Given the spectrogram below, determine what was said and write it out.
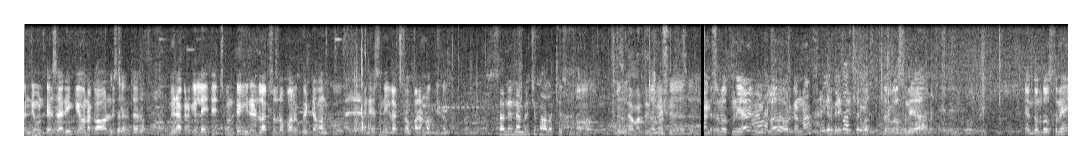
అన్నీ ఉంటే సరే ఇంకేమైనా కావాలంటే చెప్తారు. మీరు అక్కడికి వెళ్ళి అయితే తెచ్చుకుంటే ఈ రెండు లక్షల రూపాయలకు పెట్టామనుకో కనీసం నీకు లక్ష రూపాయలని వస్తుంది సార్ నేను నెంబర్ ఇచ్చి ఫాలో అప్ చేసుకుంటాను ఫంక్షన్ వస్తుందా మీ ఇంట్లో ఎవరికన్నా? ఇద్దరికి వస్తున్నాయా. ఎంతెంత వస్తున్నాయి?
